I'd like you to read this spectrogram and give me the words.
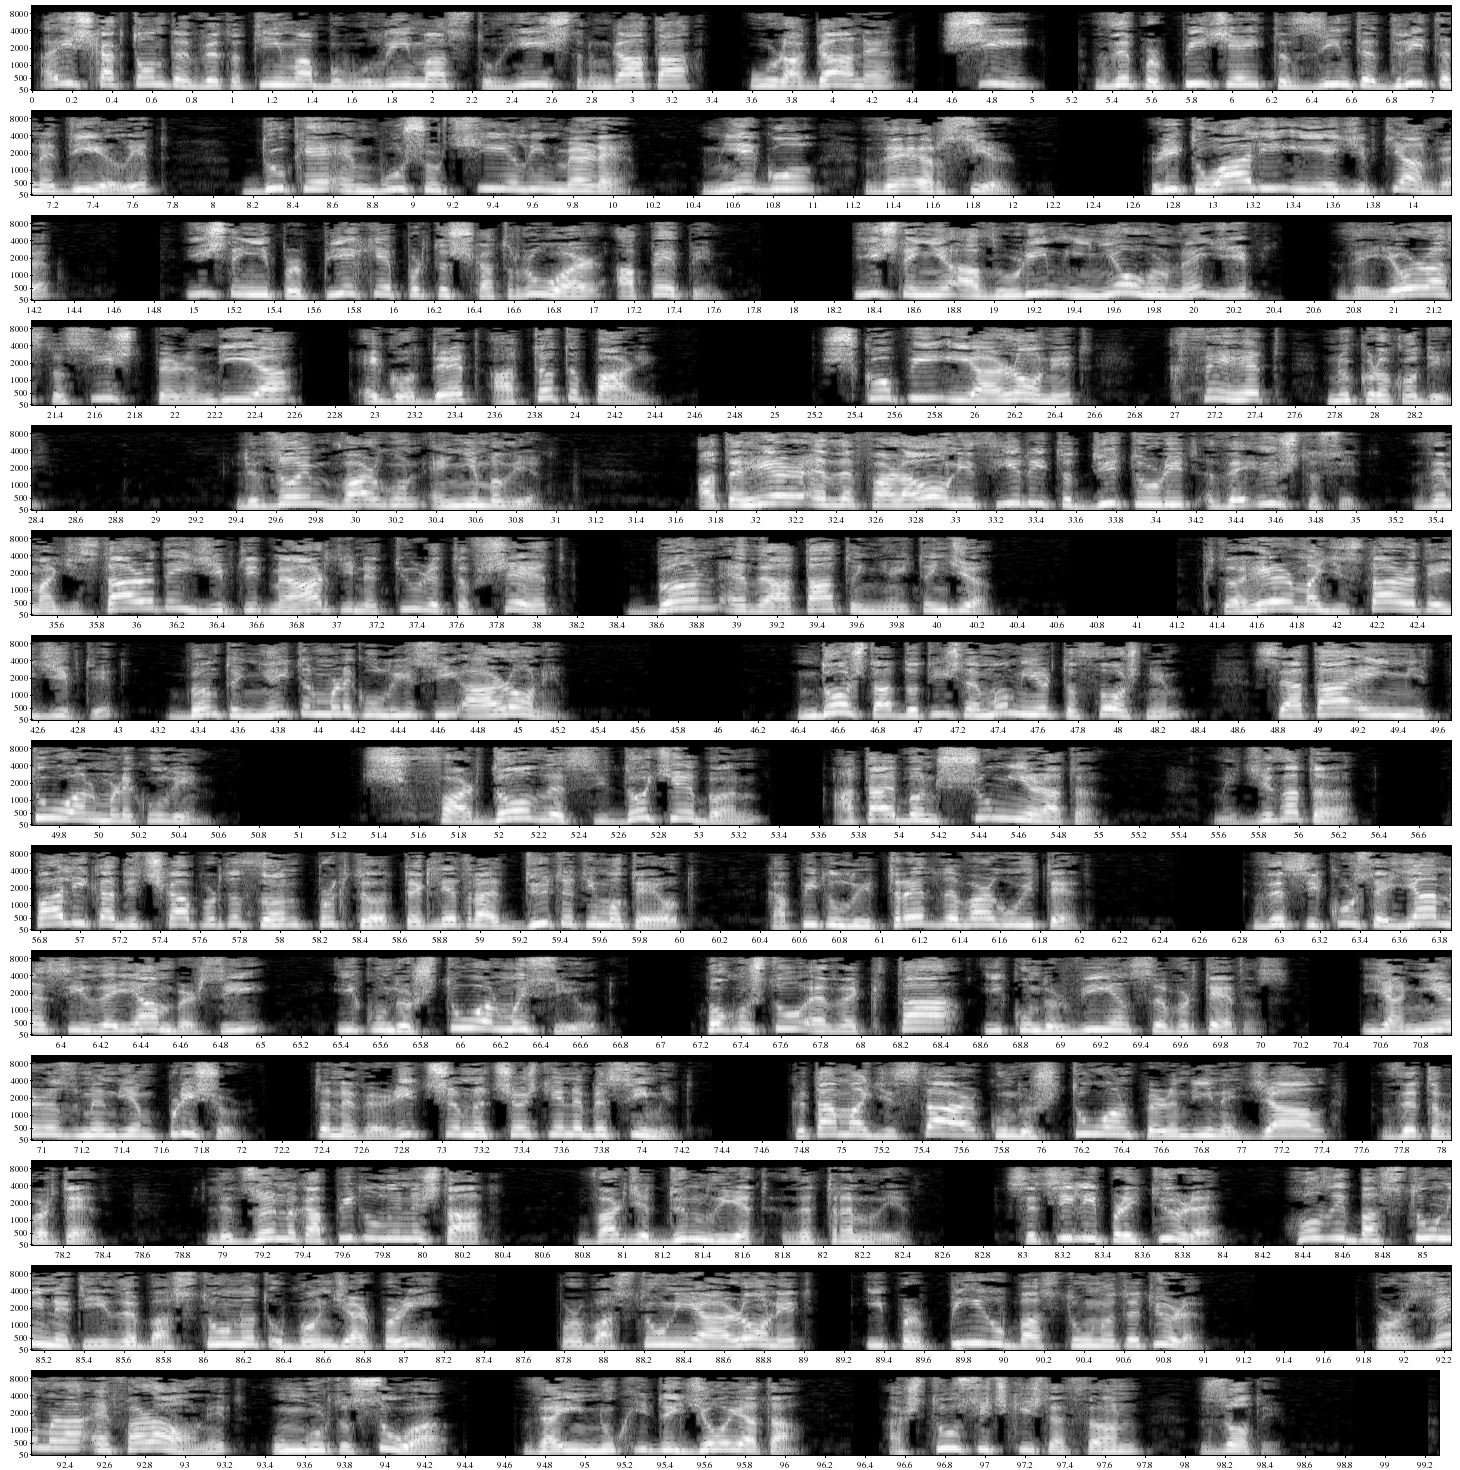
Ai shkaktonte vetëtima, bubullima, stuhi, shtrëngata, uragane, shi dhe përpiqej të zinte dritën e diellit, duke e mbushur qiellin me re, mjegull dhe errësirë. Rituali i egjiptianëve ishte një përpjekje për të shkatërruar Apepin. ishte një adhurim i njohur në Egjipt dhe jo rastësisht perëndia e godet atë të parin. Shkopi i Aronit kthehet në krokodil. Lexojmë vargun e njëmbëdhjetë. Atëherë edhe faraoni thirri të diturit dhe yshtësit dhe magjistarët e Egjiptit me artin e tyre të fshehtë bënë edhe ata të njëjtën gjë. Këtë herë magjistarët e Egjiptit bënë të njëjtën mrekulli si Aroni. Ndoshta do të ishte më mirë të thoshnim se ata e imituan mrekullinë. Çfarëdo dhe sido që e bënë, ata e bënë shumë mirë atë. Megjithatë, Pali ka diçka për të thënë për këtë tek letra e dytë e Timoteut, kapitulli 3 dhe vargu i 8. Dhe sikurse Janesi dhe Jambresi i kundërshtuan Moisiut, po kështu edhe këta i kundërvihen së vërtetës. Janë njerëz mendjeprishur, të neveritshëm në çështjen e besimit, Këta magjistarë kundërshtuan Perëndinë e gjallë dhe të vërtetë. Lexojmë në kapitullin e 7, vargjet 12 dhe 13. Secili prej tyre hodhi bastunin e tij dhe bastunët u bënë gjarpërinj, por bastuni i Aaronit i përpiu bastunët e tyre. Por zemra e faraonit u ngurtësua dhe ai nuk i dëgjoi ata, ashtu siç kishte thënë Zoti.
